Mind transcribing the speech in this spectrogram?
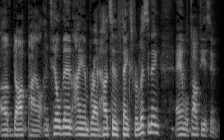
of Dogpile. Until then, I am Brett Hudson. Thanks for listening, and we'll talk to you soon.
